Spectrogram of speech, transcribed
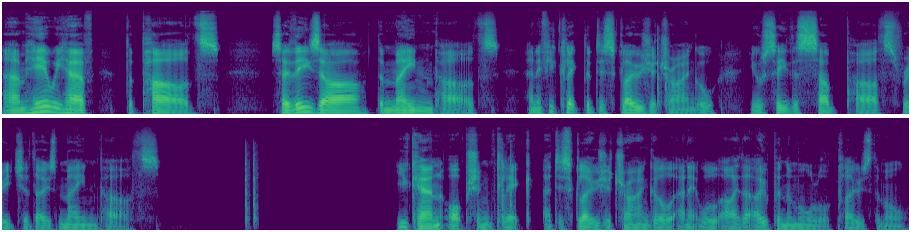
Um, here we have the paths. So these are the main paths, and if you click the disclosure triangle, you'll see the subpaths for each of those main paths. You can option click a disclosure triangle and it will either open them all or close them all.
